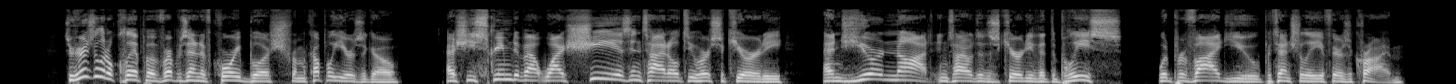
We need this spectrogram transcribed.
So here's a little clip of Representative Cori Bush from a couple years ago as she screamed about why she is entitled to her security and you're not entitled to the security that the police would provide you potentially if there's a crime.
